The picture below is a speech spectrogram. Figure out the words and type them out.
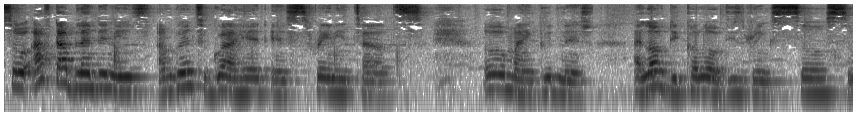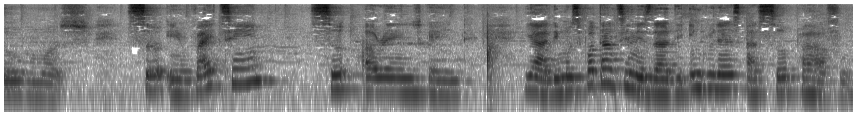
So after blending it, I'm going to go ahead and strain it out. Oh my goodness. I love the color of this drink so, so much so inviting so orange and yeah the most important thing is that the ingredients are so powerful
